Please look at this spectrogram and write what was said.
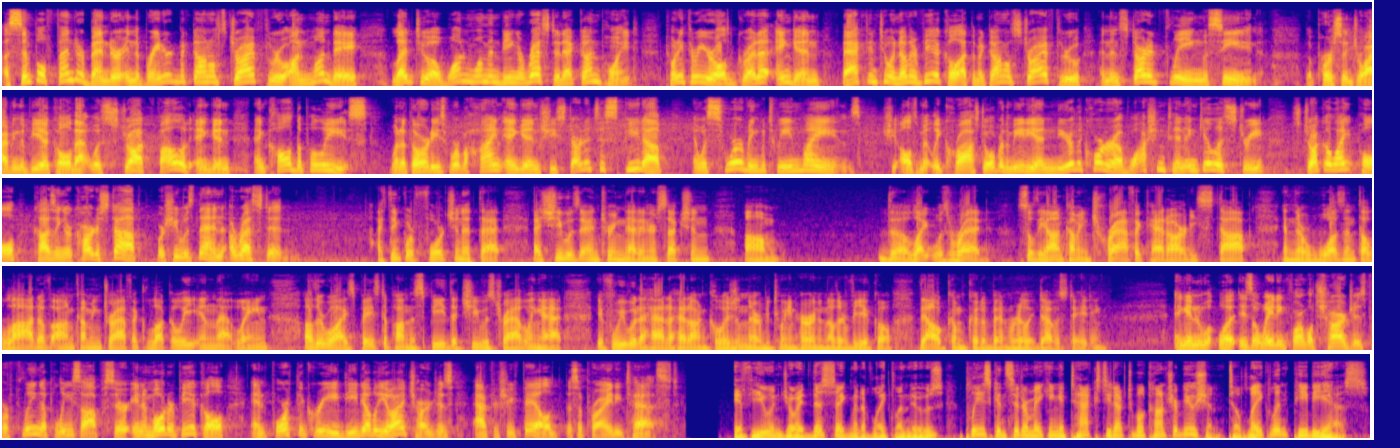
A simple fender bender in the Brainerd McDonald's drive-thru on Monday led to a one woman being arrested at gunpoint. 23-year-old Greta Engen backed into another vehicle at the McDonald's drive-thru and then started fleeing the scene. The person driving the vehicle that was struck followed Engen and called the police. When authorities were behind Engen, she started to speed up and was swerving between lanes. She ultimately crossed over the median near the corner of Washington and Gillis Street, struck a light pole, causing her car to stop, where she was then arrested. I think we're fortunate that as she was entering that intersection, um, the light was red. So the oncoming traffic had already stopped and there wasn't a lot of oncoming traffic, luckily, in that lane. Otherwise, based upon the speed that she was traveling at, if we would have had a head-on collision there between her and another vehicle, the outcome could have been really devastating. Engen is awaiting formal charges for fleeing a police officer in a motor vehicle and fourth degree DWI charges after she failed the sobriety test. If you enjoyed this segment of Lakeland News, please consider making a tax-deductible contribution to Lakeland PBS.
